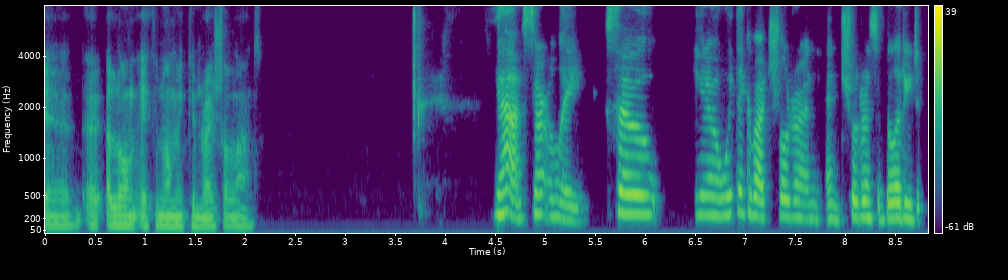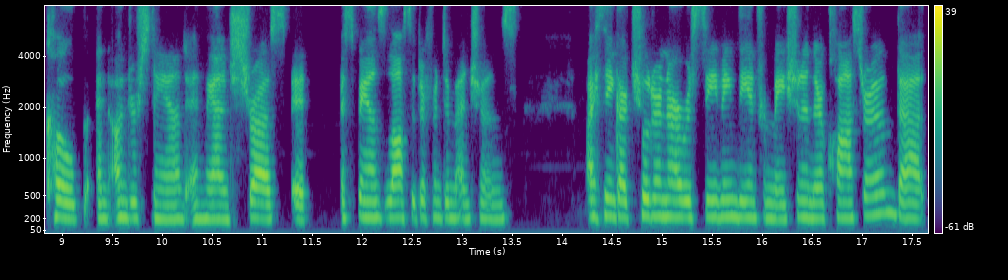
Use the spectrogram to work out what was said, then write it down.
uh, along economic and racial lines. Yeah, certainly. So, you know, when we think about children and children's ability to cope and understand and manage stress, it, it spans lots of different dimensions. I think our children are receiving the information in their classroom that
